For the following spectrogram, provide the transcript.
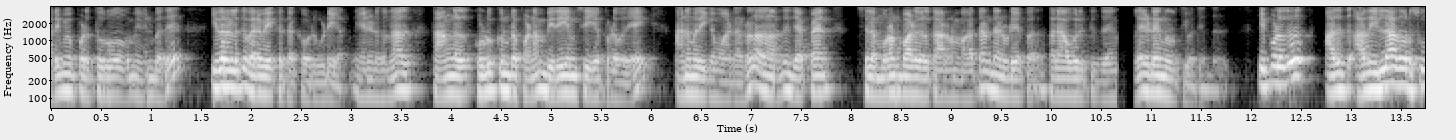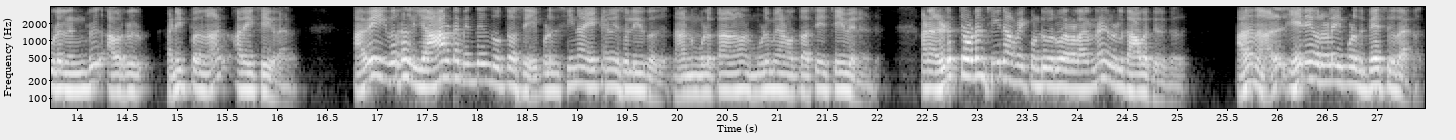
அறிமுகப்படுத்துகிறோம் என்பது இவர்களுக்கு வரவேற்கத்தக்க ஒரு விடயம். ஏனென்று சொன்னால் தாங்கள் கொடுக்கின்ற பணம் விரயம் செய்யப்படுவதை அனுமதிக்க மாட்டார்கள். அதனால் ஜப்பான் சில முரண்பாடுகள் காரணமாகத்தான் தன்னுடைய கலா அபிவிருத்தி இடைநிறுத்தி வந்திருந்தது இப்பொழுது அது அது இல்லாத ஒரு சூழல் என்று அவர்கள் கணிப்பதனால் அதை செய்கிறார்கள். அவை இவர்கள் யாரிடம் எந்த ஒத்தாசை இப்பொழுது சீனா ஏற்கனவே சொல்லியிருக்கிறது நான் உங்களுக்கான முழுமையான ஒத்தாசையை செய்வேன் என்று. ஆனால் எடுத்தவுடன் சீனாவை கொண்டு வருவார்களாக இவர்களுக்கு ஆபத்து இருக்கிறது. அதனால் ஏனையவர்களை இப்பொழுது பேசுகிறார்கள்.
